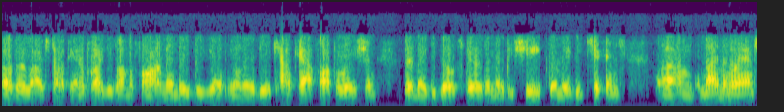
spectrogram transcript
other livestock enterprises on the farm. There may be, uh, you know, there may be a cow calf operation. There may be goats there. There may be sheep. There may be chickens. Um, Niman Ranch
